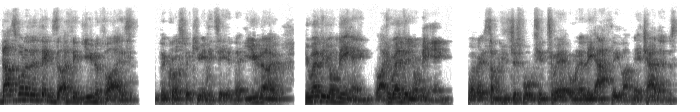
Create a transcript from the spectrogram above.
that's one of the things that I think unifies the CrossFit community, and that you know whoever you're meeting, like whoever you're meeting, whether it's someone who's just walked into it or an elite athlete like Mitch Adams,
